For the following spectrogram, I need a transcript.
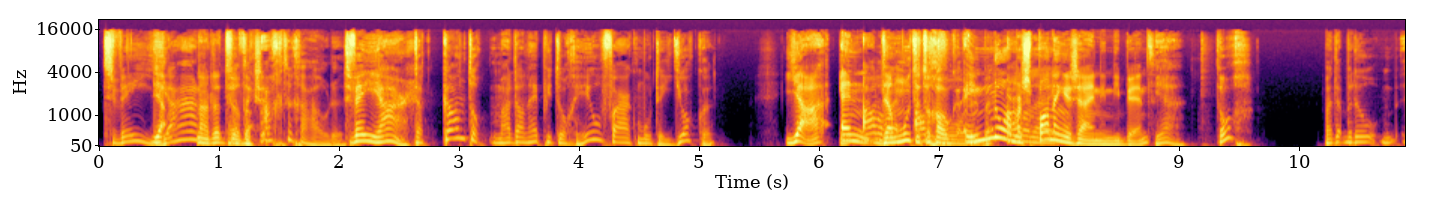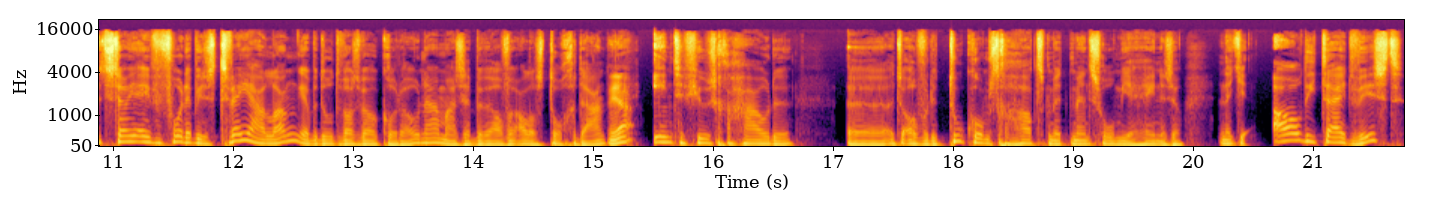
twee Ja, jaar nou, dat wilde ik achtergehouden. Twee jaar. Dat kan toch, maar dan heb je toch heel vaak moeten jokken. Ja, en dan moeten toch ook enorme allerlei- spanningen zijn in die band, Ja. toch? Maar dat bedoel, stel je even voor, dat heb je dus twee jaar lang, ja, bedoel, het was wel corona, maar ze hebben wel van alles toch gedaan. Ja. Interviews gehouden, eh, het over de toekomst gehad met mensen om je heen en zo. En dat je al die tijd wist,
